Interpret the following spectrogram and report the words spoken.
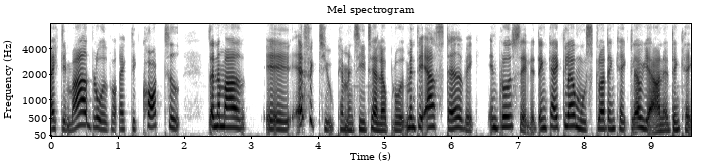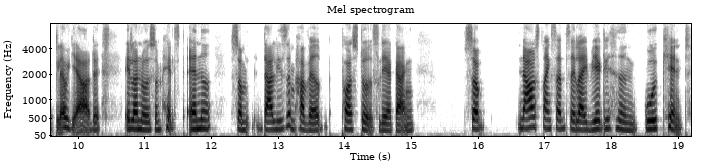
rigtig meget blod på rigtig kort tid. Den er meget øh, effektiv, kan man sige, til at lave blod. Men det er stadigvæk en blodcelle. Den kan ikke lave muskler, den kan ikke lave hjerne, den kan ikke lave hjerte eller noget som helst andet, som der ligesom har været påstået flere gange. Så navlstrengsamceller er i virkeligheden godkendt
